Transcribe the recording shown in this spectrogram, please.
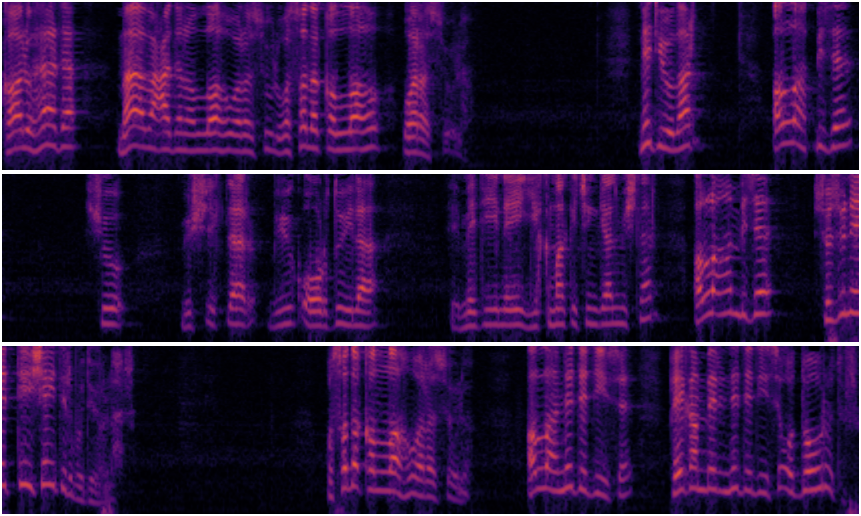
قالوا هذا ما وعدنا الله ورسوله وصدق الله ورسوله Ne diyorlar? Allah bize şu müşrikler büyük orduyla e, Medine'yi yıkmak için gelmişler. Allah'ın bize sözünü ettiği şeydir bu diyorlar. O sadakallahu ve Resulü. Allah ne dediyse, peygamberi ne dediyse o doğrudur.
